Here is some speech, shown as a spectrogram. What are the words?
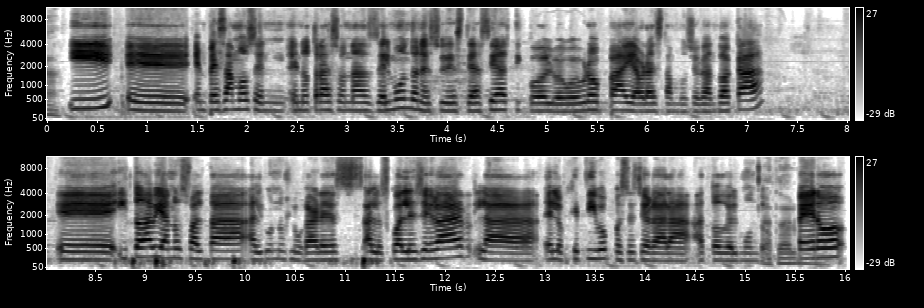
Ah. y eh, empezamos en, en otras zonas del mundo, en el sudeste asiático, luego Europa y ahora estamos llegando acá. Eh, y todavía nos falta algunos lugares a los cuales llegar. La, el objetivo pues es llegar a, a todo el mundo. A todo el mundo. Pero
